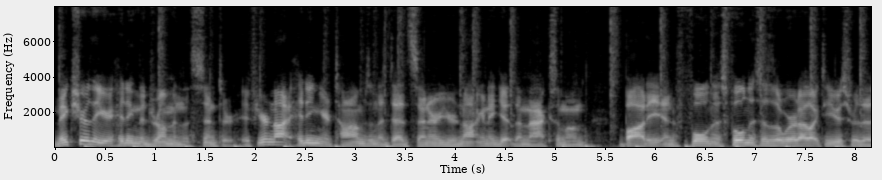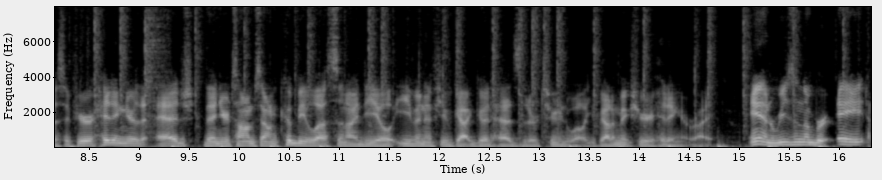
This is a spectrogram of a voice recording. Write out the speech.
Make sure that you're hitting the drum in the center. If you're not hitting your toms in the dead center, you're not going to get the maximum body and fullness. Fullness is the word I like to use for this. If you're hitting near the edge, then your tom sound could be less than ideal even if you've got good heads that are tuned well. You've got to make sure you're hitting it right. And reason number eight,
